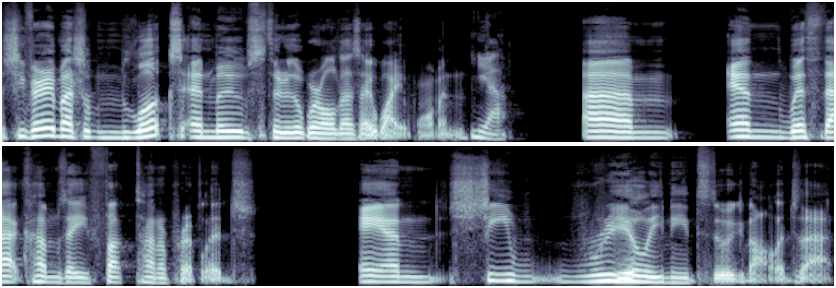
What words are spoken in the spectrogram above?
she very much looks and moves through the world as a white woman. Yeah. Um, and with that comes a fuck ton of privilege. And she really needs to acknowledge that,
